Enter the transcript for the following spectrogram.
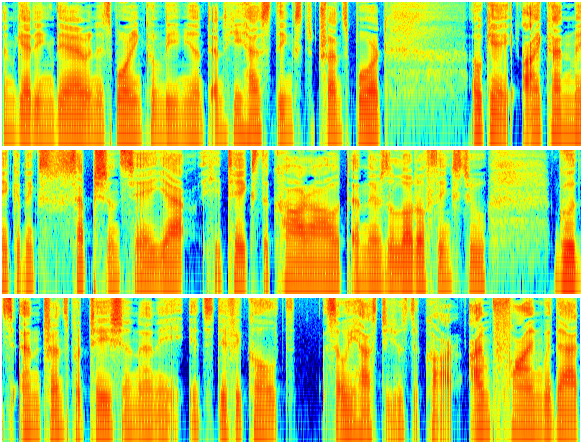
and getting there and it's more inconvenient and he has things to transport. Okay i can make an exception say yeah he takes the car out and there's a lot of things to goods and transportation and he, it's difficult so he has to use the car. I'm fine with that,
